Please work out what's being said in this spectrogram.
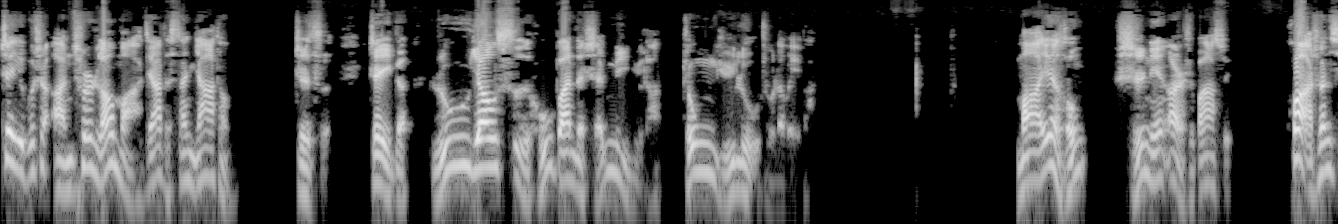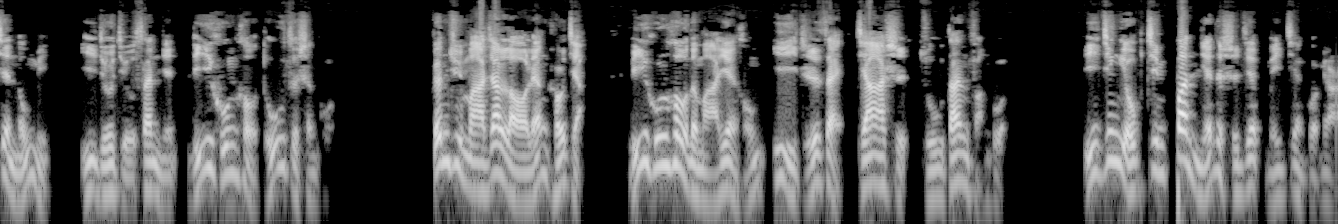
这不是俺村老马家的三丫头？”至此，这个如妖似狐般的神秘女郎终于露出了尾巴。马艳红时年二十八岁，华川县农民。一九九三年离婚后独自生活。根据马家老两口讲。离婚后的马艳红一直在家事租单房过，已经有近半年的时间没见过面了。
